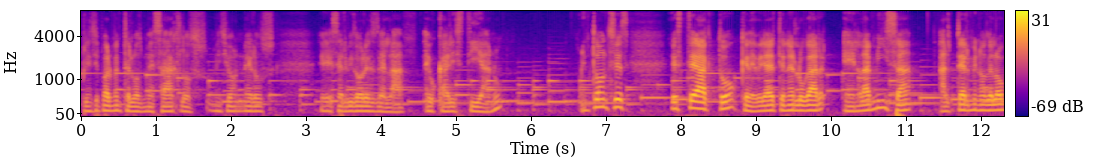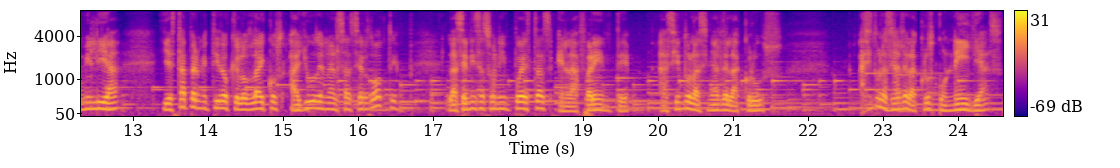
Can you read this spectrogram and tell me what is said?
principalmente los mensajes, los misioneros eh, servidores de la Eucaristía. ¿no? Entonces, este acto, que debería de tener lugar en la misa, al término de la homilía, y está permitido que los laicos ayuden al sacerdote. Las cenizas son impuestas en la frente, haciendo la señal de la cruz, haciendo la señal de la cruz con ellas,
